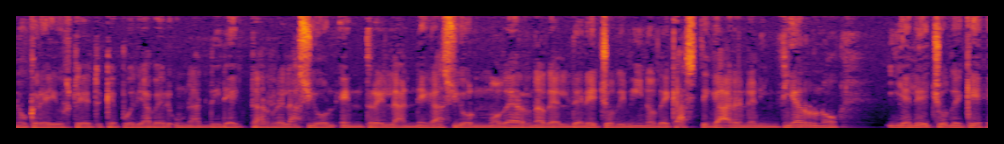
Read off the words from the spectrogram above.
¿No cree usted que puede haber una directa relación entre la negación moderna del derecho divino de castigar en el infierno y el hecho de que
